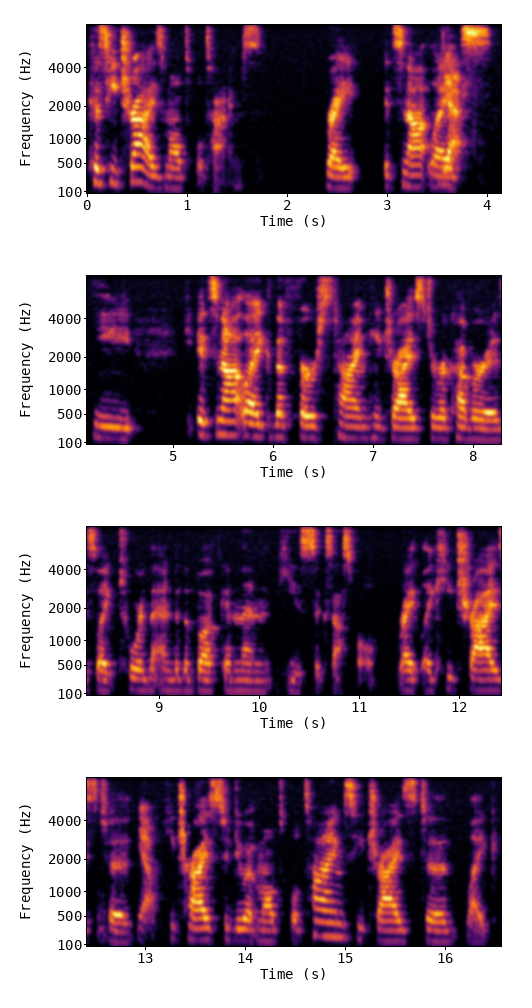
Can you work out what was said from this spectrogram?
cuz he tries multiple times right it's not like yes. he it's not like the first time he tries to recover is like toward the end of the book and then he's successful right? Like he tries to Yeah. he tries to do it multiple times. He tries to like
